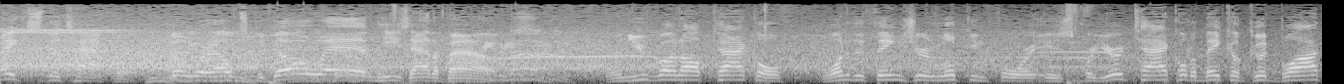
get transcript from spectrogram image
Breaks the tackle. Nowhere else to go, and he's out of bounds. When you run off tackle, one of the things you're looking for is for your tackle to make a good block.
